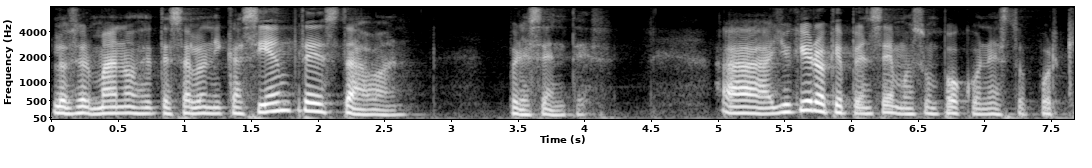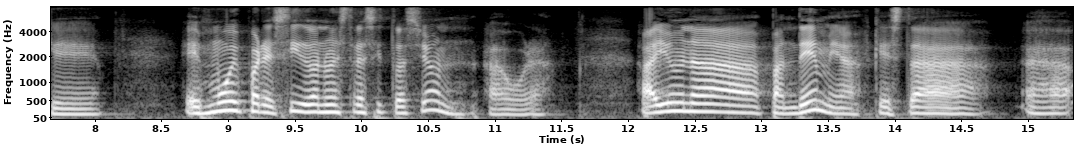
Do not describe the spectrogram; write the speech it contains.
los hermanos de Tesalónica siempre estaban presentes. Ah, yo quiero que pensemos un poco en esto porque es muy parecido a nuestra situación ahora. Hay una pandemia que está ah,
